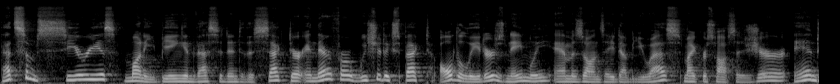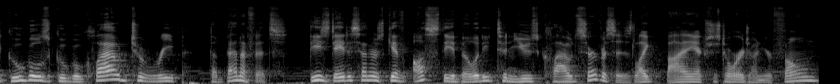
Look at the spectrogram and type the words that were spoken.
That's some serious money being invested into the sector, and therefore we should expect all the leaders, namely Amazon's AWS, Microsoft's Azure, and Google's Google Cloud, to reap the benefits. These data centers give us the ability to use cloud services like buying extra storage on your phone,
